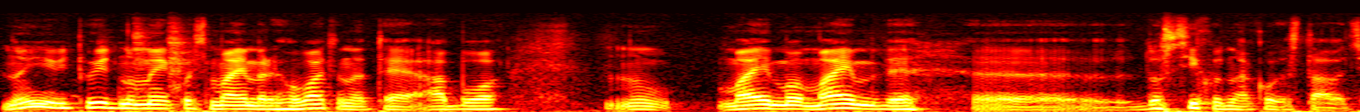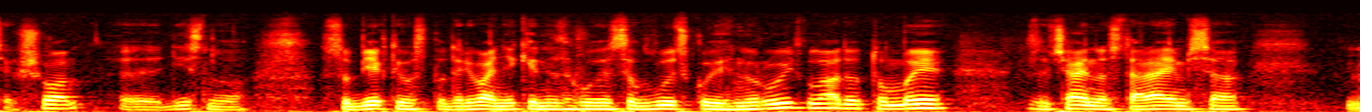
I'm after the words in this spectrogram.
Ну і відповідно ми якось маємо реагувати на те, або ну, маємо, маємо е, до всіх однаково ставитися. Якщо е, дійсно суб'єкти господарювання, які не знаходяться в Луцьку, ігнорують владу, то ми, звичайно, стараємося е,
